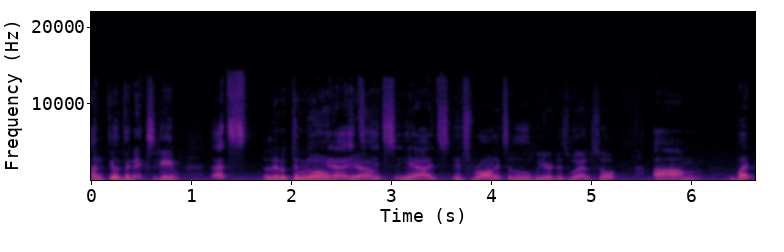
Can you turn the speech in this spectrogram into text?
until the next game, that's A little to too me, long, Yeah, it's, yeah. it's yeah, it's it's wrong. It's a little weird as well. So, um, but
